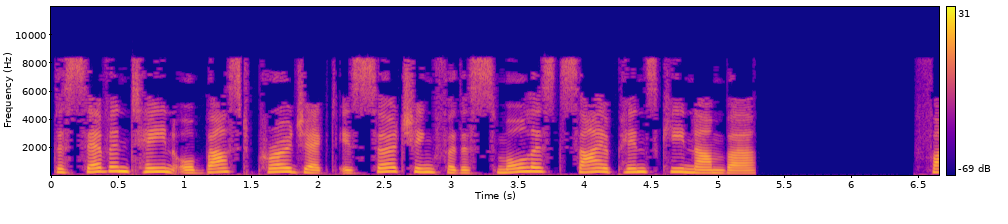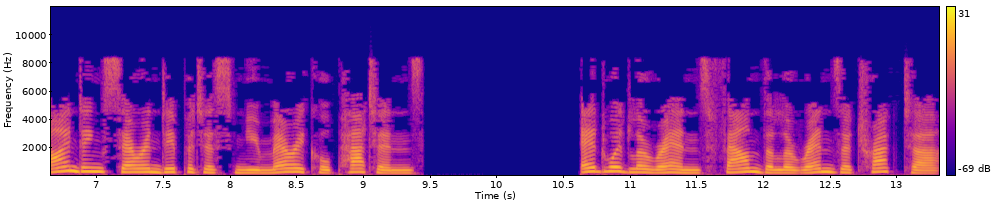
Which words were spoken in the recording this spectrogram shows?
The 17 or bust project is searching for the smallest Sierpinski number. Finding serendipitous numerical patterns Edward Lorenz found the Lorenz attractor,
